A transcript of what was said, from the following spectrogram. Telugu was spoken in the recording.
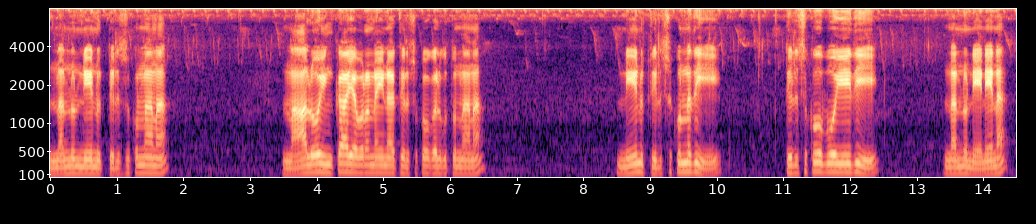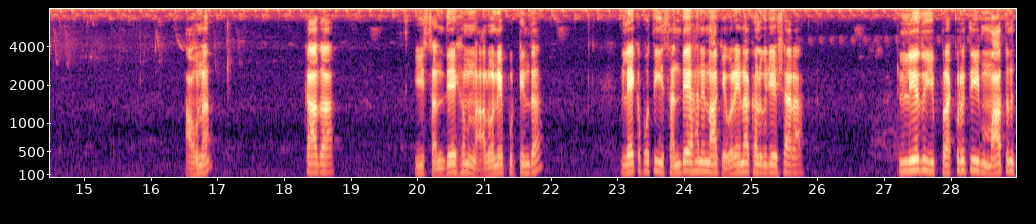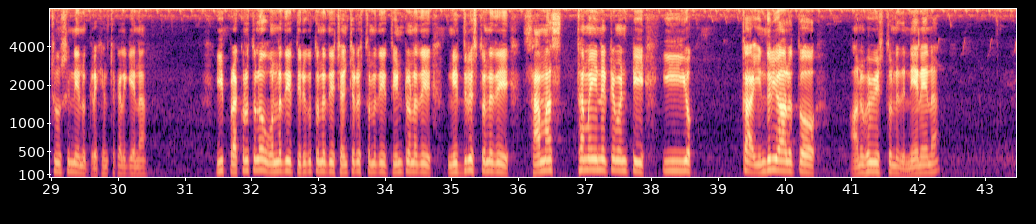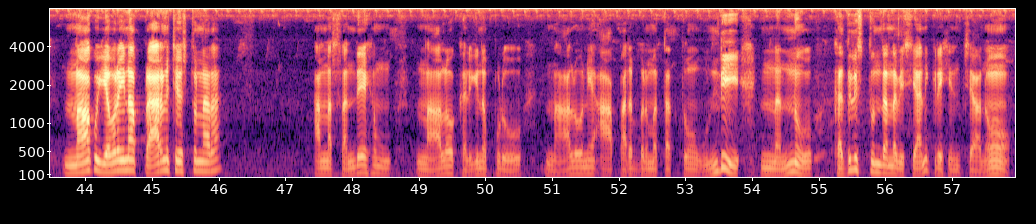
నన్ను నేను తెలుసుకున్నానా? నాలో ఇంకా ఎవరినైనా తెలుసుకోగలుగుతున్నానా? నేను తెలుసుకున్నది తెలుసుకోబోయేది నన్ను నేనేనా? అవునా? కాదా? ఈ సందేహం నాలోనే పుట్టిందా? లేకపోతే ఈ సందేహాన్ని నాకెవరైనా కలుగజేశారా లేదు ఈ ప్రకృతి మాతను చూసి నేను గ్రహించగలిగేనా? ఈ ప్రకృతిలో ఉన్నది తిరుగుతున్నది సంచరిస్తున్నది తింటున్నది నిద్రిస్తున్నది సమస్తమైనటువంటి ఈ యొక్క ఇంద్రియాలతో అనుభవిస్తున్నది నేనేనా? నాకు ఎవరైనా ప్రేరణ చేస్తున్నారా? అన్న సందేహం నాలో కలిగినప్పుడు నాలోనే ఆ పరబ్రహ్మతత్వం ఉండి నన్ను కదిలిస్తుందన్న విషయాన్ని గ్రహించాను.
